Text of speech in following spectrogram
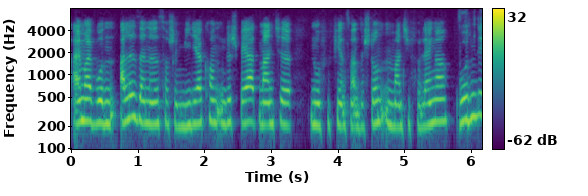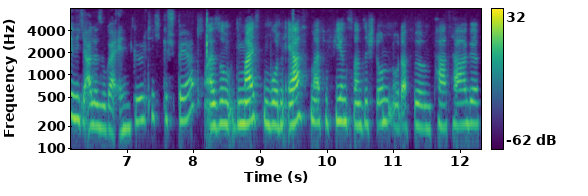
Einmal wurden alle seine Social-Media-Konten gesperrt, manche nur für 24 Stunden, manche für länger. Wurden die nicht alle sogar endgültig gesperrt? Also die meisten wurden erstmal für 24 Stunden oder für ein paar Tage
